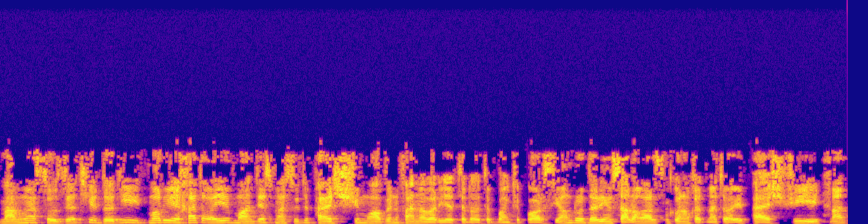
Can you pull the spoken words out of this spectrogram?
ممنون از توضیحاتی که دادید ما روی خط آقای مهندس مسعود پششی معاون فناوری اطلاعات بانک پارسیان رو داریم. سلام عرض می‌کنم خدمت آقای پششی من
